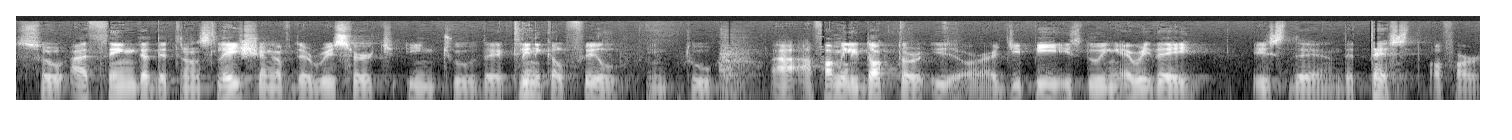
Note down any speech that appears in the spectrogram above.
So I think that the translation of the research into the clinical field, into uh, a family doctor or a GP is doing every day, is the, the test of our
